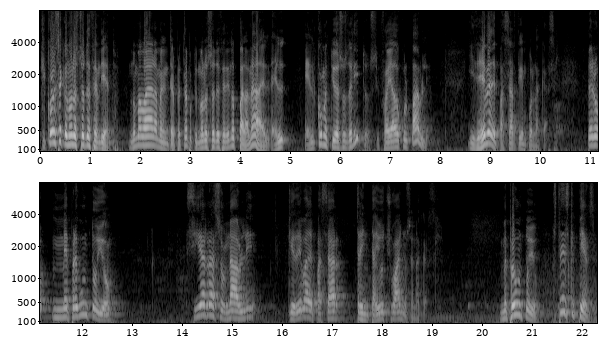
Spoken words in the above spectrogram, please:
que conste que no lo estoy defendiendo. No me vayan a malinterpretar porque no lo estoy defendiendo para nada. Él, él, él cometió esos delitos y fue hallado culpable. y debe de pasar tiempo en la cárcel. Pero me pregunto yo si es razonable que deba de pasar 38 años en la cárcel. Me pregunto yo, ¿ustedes qué piensan?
